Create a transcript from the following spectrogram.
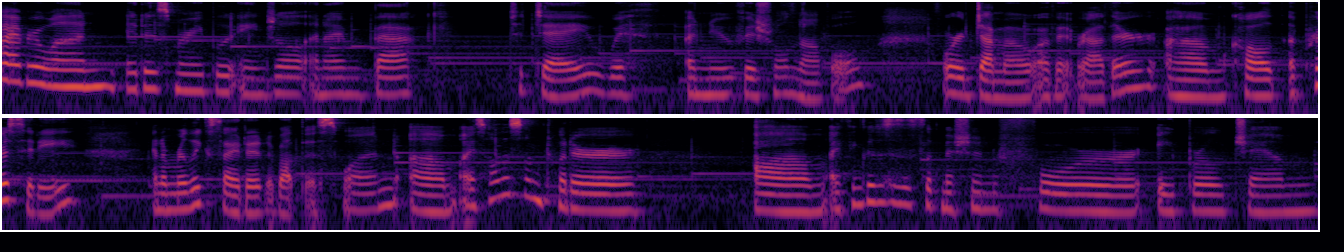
Hi everyone, it is Marie Blue Angel, and I'm back today with a new visual novel, or a demo of it rather, um, called Apricity, and I'm really excited about this one. Um, I saw this on Twitter. Um, I think this is a submission for April Jam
